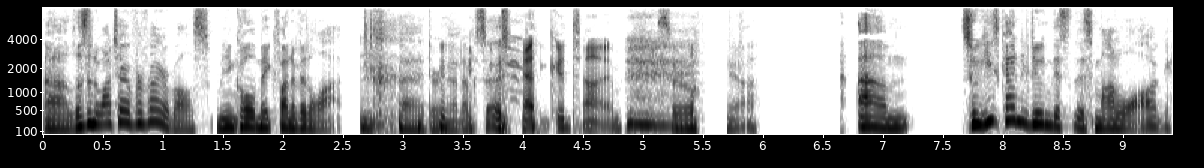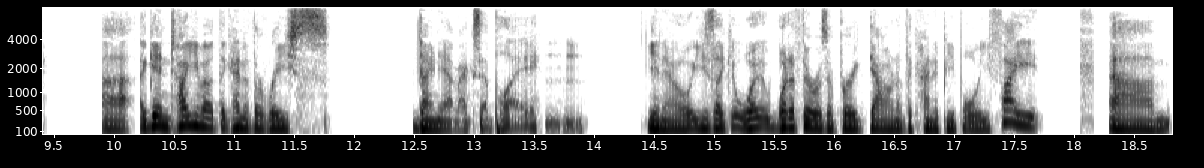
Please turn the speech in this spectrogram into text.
uh, listen to Watch Out for Fireballs. Me and Cole make fun of it a lot uh, during that episode. Had a good time. so yeah. Um. So he's kind of doing this this monologue, uh, again talking about the kind of the race dynamics at play. hmm You know, he's like, what what if there was a breakdown of the kind of people we fight? Um,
